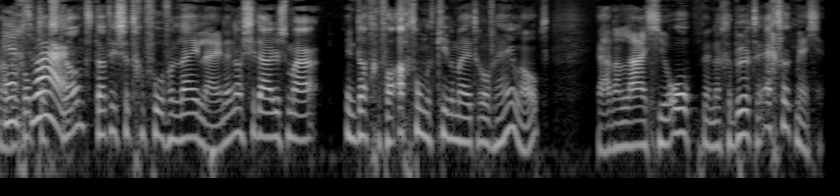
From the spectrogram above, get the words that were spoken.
Nou, Echt dat op waar? dat strand, dat is het gevoel van leilijn. En als je daar dus maar in dat geval 800 kilometer overheen loopt, ja, dan laat je je op en dan gebeurt er echt wat met je.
